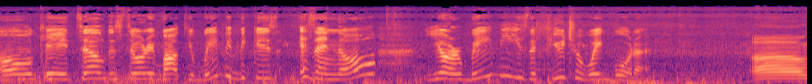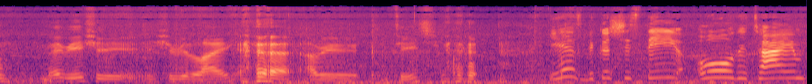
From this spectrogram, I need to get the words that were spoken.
Okay, tell the story about your baby because as I know, your baby is the future wakeboarder. um, maybe she she will like. I will teach. Yes, because she stay all the time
